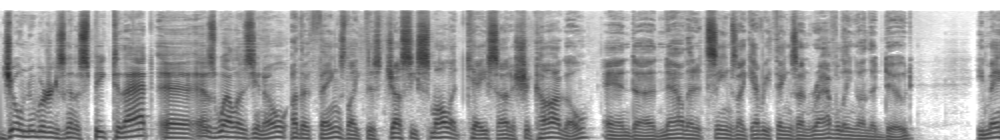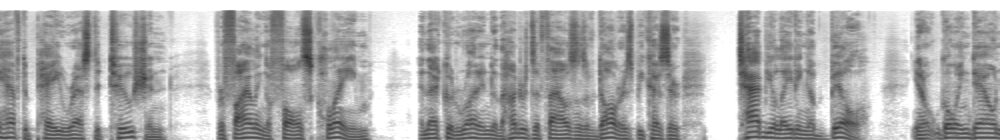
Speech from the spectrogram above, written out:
Joe Neuberger is going to speak to that, uh, as well as, you know, other things like this Jussie Smollett case out of Chicago. And uh, now that it seems like everything's unraveling on the dude, he may have to pay restitution for filing a false claim. And that could run into the hundreds of thousands of dollars because they're tabulating a bill you know, going down,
